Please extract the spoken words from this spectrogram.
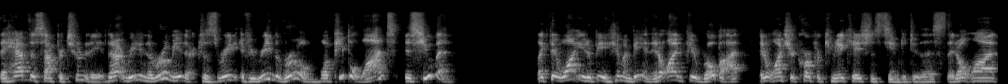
they have this opportunity. They're not reading the room either. Because if you read the room, what people want is human. Like they want you to be a human being. They don't want you to be a robot. They don't want your corporate communications team to do this. They don't want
